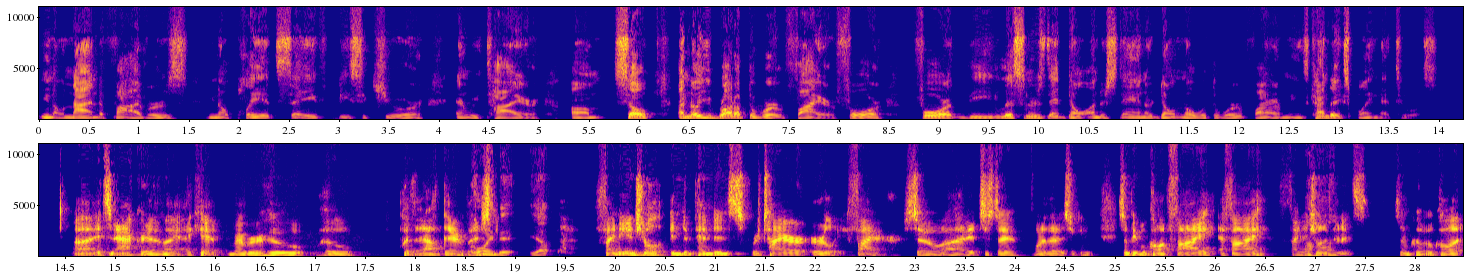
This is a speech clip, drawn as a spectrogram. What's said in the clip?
you know nine to fivers you know play it safe be secure and retire. Um, so i know you brought up the word fire. For for the listeners that don't understand or don't know what the word fire means kind of explain that to us. Uh, it's an acronym. I, I, can't remember who who put it out there but coined it. Yep. financial independence retire early fire. So uh, it's just a one of those. You can some people call it fi fi financial uh-huh. independence. Some people call it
